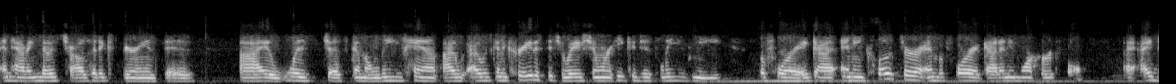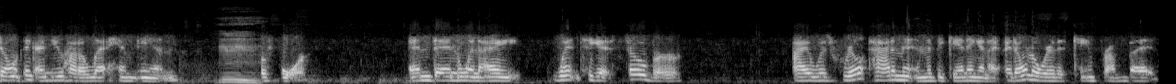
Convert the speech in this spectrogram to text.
and having those childhood experiences, I was just going to leave him. I, I was going to create a situation where he could just leave me before it got any closer and before it got any more hurtful. I, I don't think I knew how to let him in hmm. before. And then when I went to get sober, I was real adamant in the beginning, and I, I don't know where this came from, but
